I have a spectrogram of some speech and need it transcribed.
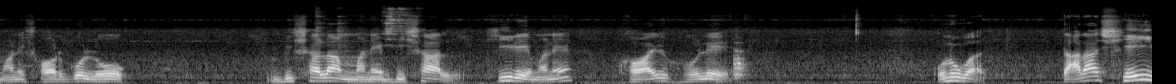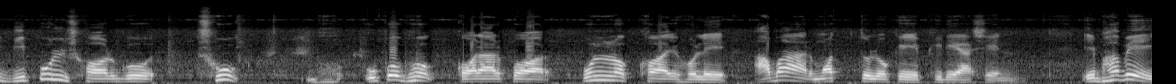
মানে স্বর্গলোক, বিশালাম মানে বিশাল, ক্ষীরে মানে ক্ষয় হলে। অনুবাদ, তারা সেই বিপুল স্বর্গ সুখ উপভোগ করার পর পুণ্যক্ষয় হলে আবার মত্তলোকে ফিরে আসেন। এভাবেই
